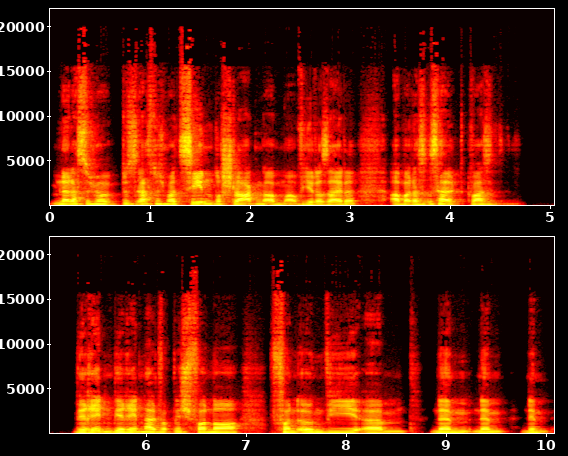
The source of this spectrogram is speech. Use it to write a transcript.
na, lass mich mal, bis, lass mich mal zehn unterschlagen um, auf jeder Seite. Aber das ist halt quasi, wir reden, wir reden halt wirklich von einer, von irgendwie ähm, einem, einem, einem,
